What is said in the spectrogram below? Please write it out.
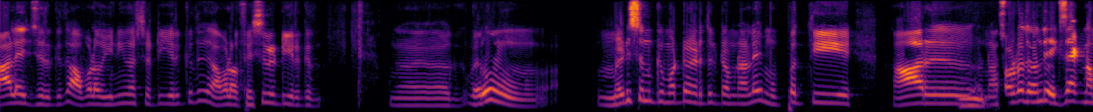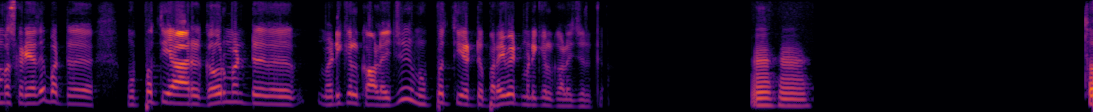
காலேஜ் இருக்குது அவ்வளவு யூனிவர்சிட்டி இருக்குது அவ்வளோ ஃபெசிலிட்டி இருக்குது. வெறும் மெடிசனுக்கு மட்டும் எடுத்துக்கிட்டோம்னாலே முப்பத்தி ஆறு நான் சொல்கிறது வந்து எக்ஸாக்ட் நம்பர்ஸ் கிடையாது பட் முப்பத்தி ஆறு கவர்மெண்ட் மெடிக்கல் காலேஜ் முப்பத்தி எட்டு பிரைவேட் மெடிக்கல் காலேஜ் இருக்கு ஸோ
